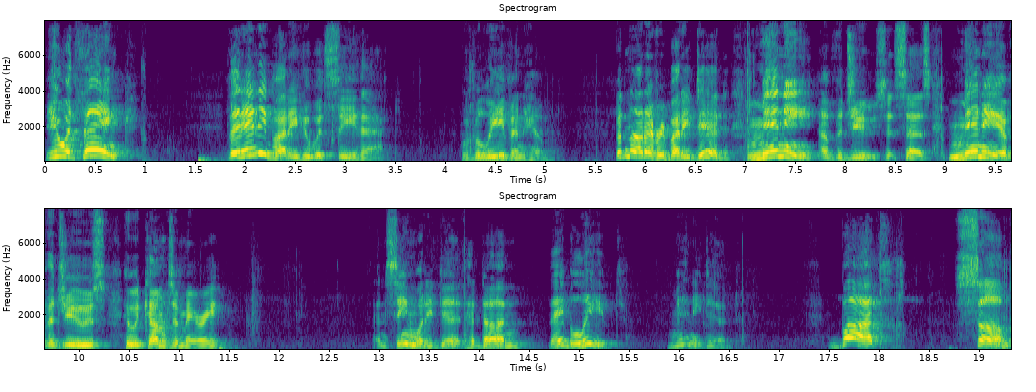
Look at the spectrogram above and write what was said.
You would think that anybody who would see that would believe in him. But not everybody did. Many of the Jews, it says, many of the Jews who had come to Mary and seen what he did had done, they believed. Many did. But some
